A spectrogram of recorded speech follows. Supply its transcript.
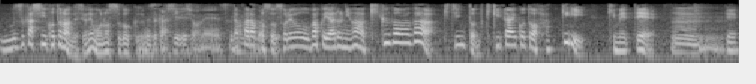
難しいことなんですよね、ものすごく。難しいでしょうね。だからこそ、それれをうまくやるには、聞く側がきちんと聞きたいことをはっきり決めて、うん。で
